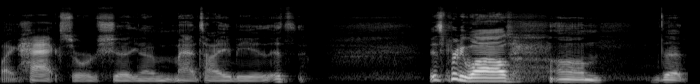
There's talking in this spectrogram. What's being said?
like hacks or shit. You know, Matt Taibbi. It's it's pretty wild. Um, that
